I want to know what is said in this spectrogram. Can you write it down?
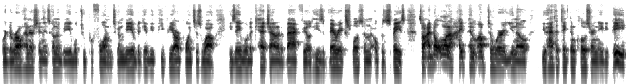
where Darrell Henderson is going to be able to perform. He's going to be able to give you PPR points as well. He's able to catch out of the backfield. He's very explosive in open space. So I don't want to hype him up to where, you know, you have to take them closer in ADP,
